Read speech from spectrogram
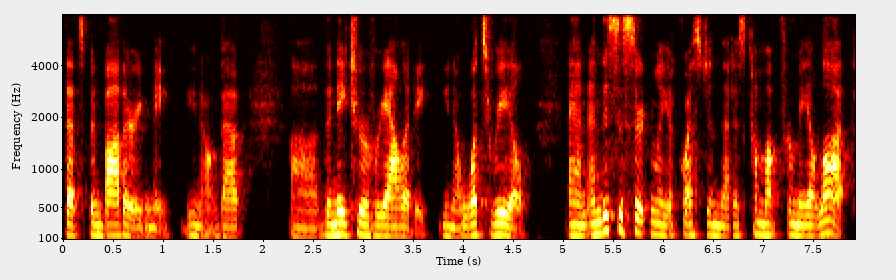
that's been bothering me, you know, about uh, the nature of reality. You know, what's real. And, and this is certainly a question that has come up for me a lot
